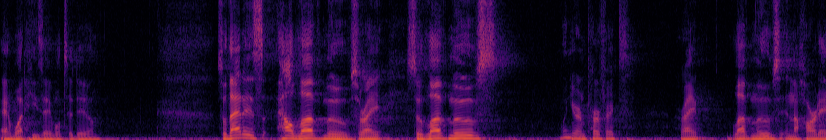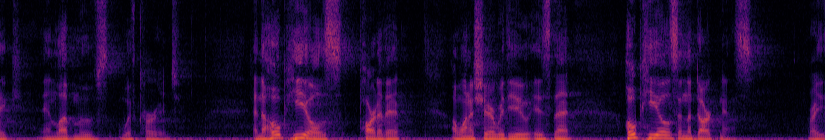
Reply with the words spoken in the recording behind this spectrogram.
and what he's able to do. So that is how love moves, right? So love moves when you're imperfect, right? Love moves in the heartache, and love moves with courage. And the hope heals part of it, I want to share with you, is that hope heals in the darkness, right?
